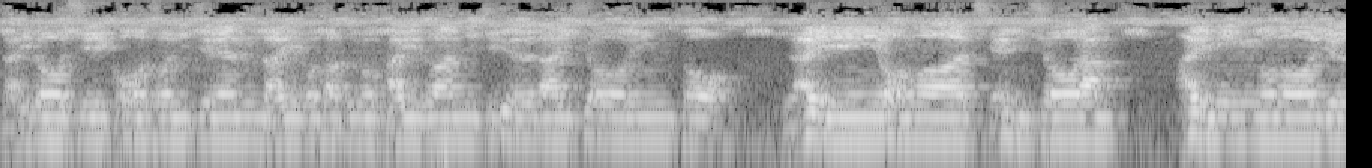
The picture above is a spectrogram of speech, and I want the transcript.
大同士高祖日蓮大菩薩後改ざ日流大聖林等来臨用語は知見昇乱、愛民語の樹、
